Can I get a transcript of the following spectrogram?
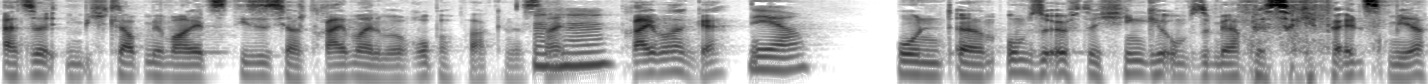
also ich glaube, wir waren jetzt dieses Jahr dreimal im Europapark. Kann das Mhm. sein? Dreimal, gell? Ja. Und ähm, umso öfter ich hingehe, umso mehr besser gefällt's mir.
